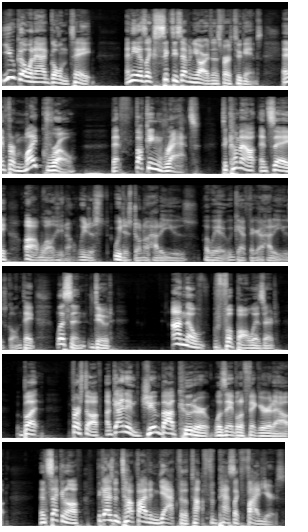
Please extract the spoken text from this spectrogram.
you go and add Golden Tate, and he has like 67 yards in his first two games. And for Mike Groh, that fucking rat, to come out and say, "Oh, well, you know, we just we just don't know how to use we we can't figure out how to use Golden Tate." Listen, dude, I'm no football wizard, but First off, a guy named Jim Bob Cooter was able to figure it out. And second off, the guy's been top five in YAC for the top for past like five years.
